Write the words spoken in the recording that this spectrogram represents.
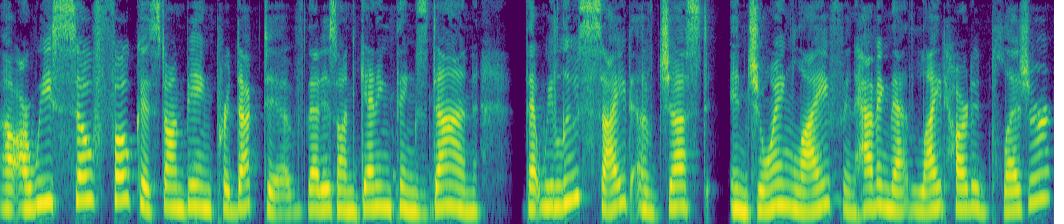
Uh, are we so focused on being productive, that is, on getting things done, that we lose sight of just enjoying life and having that lighthearted pleasure?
